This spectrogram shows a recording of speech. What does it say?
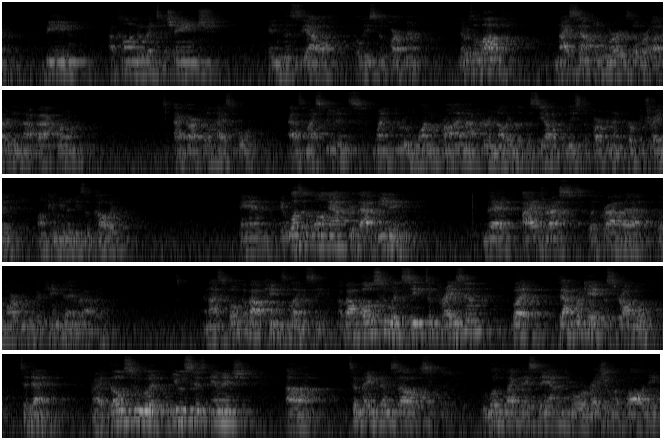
be a conduit to change in the Seattle Police Department. There was a lot of nice sounding words that were uttered in that back room at Garfield High School as my students went through one crime after another that the Seattle Police Department had perpetrated on communities of color. And it wasn't long after that meeting that I addressed the crowd at the Martin Luther King Day rally. And I spoke about King's legacy, about those who would seek to praise him, but deprecate the struggle today, right? Those who would use his image uh, to make themselves look like they stand for racial equality,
